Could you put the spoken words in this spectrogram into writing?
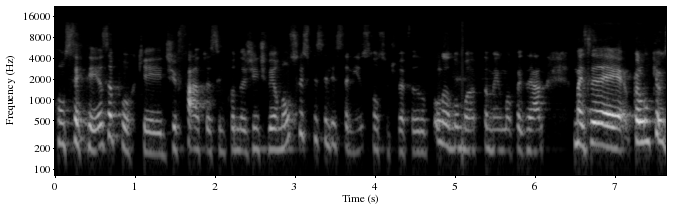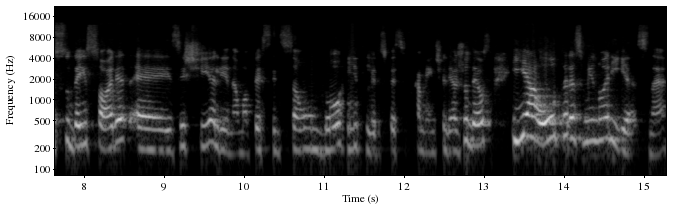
com certeza, porque de fato, assim, quando a gente vê, eu não sou especialista nisso, então se eu estiver falando uma, também uma coisa errada, mas é, pelo que eu estudei em história, é, existia ali né, uma perseguição do Hitler, especificamente ali a judeus, e a outras minorias, né?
